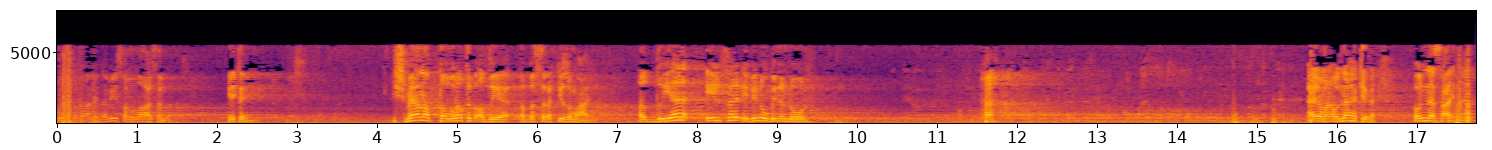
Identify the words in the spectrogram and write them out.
بشرى للنبي صلى الله عليه وسلم. إيه تاني؟ إشمعنى التوراة تبقى ضياء؟ طب بس ركزوا معايا. الضياء إيه الفرق بينه وبين النور؟ ها؟ أيوه ما قلناها كده. قلنا ساعتها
